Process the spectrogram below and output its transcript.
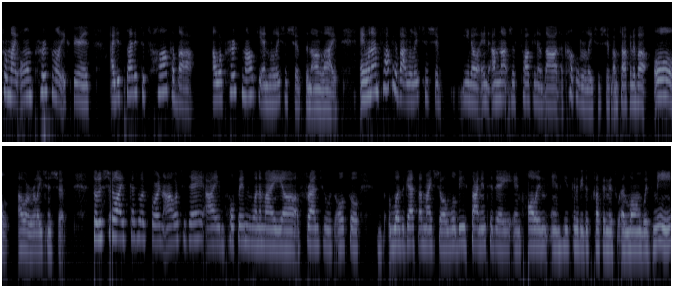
from my own personal experience, I decided to talk about our personality and relationships in our life. And when I'm talking about relationship you know, and I'm not just talking about a couple relationship. I'm talking about all our relationships. So the show I scheduled for an hour today. I'm hoping one of my uh, friends who's also was a guest on my show will be signing today and calling, and he's going to be discussing this along with me.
